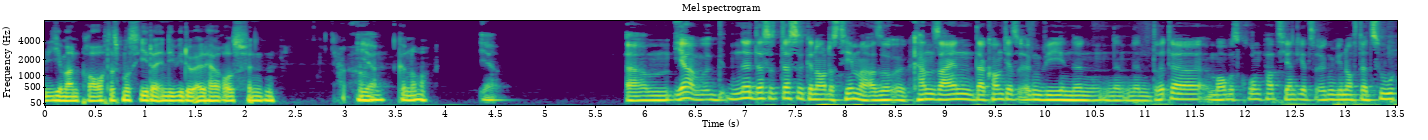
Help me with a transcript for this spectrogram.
jemand braucht. Das muss jeder individuell herausfinden. Ja. Ähm, genau. Ja. Ähm, ja, ne, das ist, das ist genau das Thema. Also äh, kann sein, da kommt jetzt irgendwie ein, ein, ein dritter Morbus Crohn-Patient jetzt irgendwie noch dazu,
